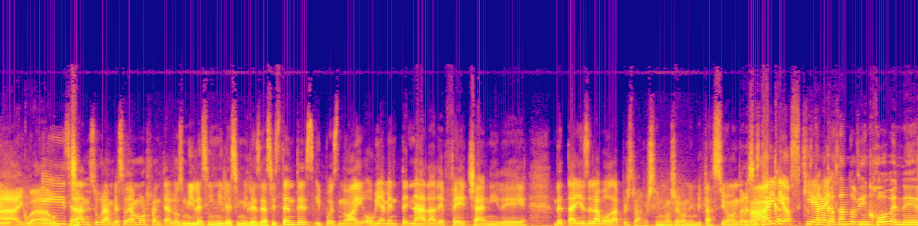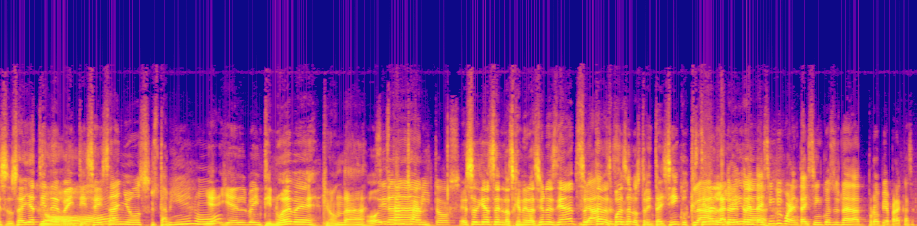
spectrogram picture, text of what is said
you. Ay, guau. Y se dan su gran beso de amor frente a los miles y miles y miles de asistentes. Y pues no hay obviamente nada de fecha ni de detalles de la boda. Pero a ver si nos llega una invitación. Pero se Ay, están, Dios se quiera. están casando bien jóvenes. O sea, ella tiene No. 26 años. Pues está bien, ¿no? Y, y él 29. ¿Qué onda? Oigan, están chavitos. Eso ya es en las generaciones de antes. Ya antes después de- de los 35, que Claro, tienen la entre liga. 35 y 45 es una edad propia para casa.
